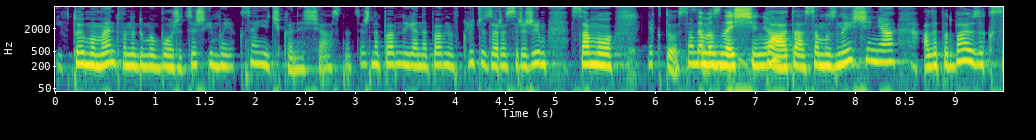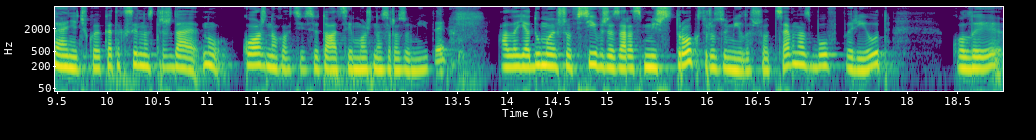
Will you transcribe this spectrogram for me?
І в той момент вона думає, Боже, це ж і моя Ксенічка нещасна. Це ж, напевно, я напевно включу зараз режим само, як то, само, Самознищення. та, та, самознищення, але подбаю за Ксенічку, яка так сильно страждає. Ну, кожного в цій ситуації можна зрозуміти. Але я думаю, що всі вже зараз між строк зрозуміли, що це в нас був період, коли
